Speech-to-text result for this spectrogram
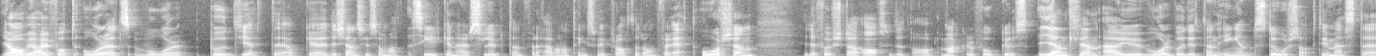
Ja, vi har ju fått årets vårbudget eh, och eh, det känns ju som att cirkeln är sluten för det här var någonting som vi pratade om för ett år sedan i det första avsnittet av Makrofokus. Egentligen är ju vårbudgeten ingen stor sak, det är mest eh,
